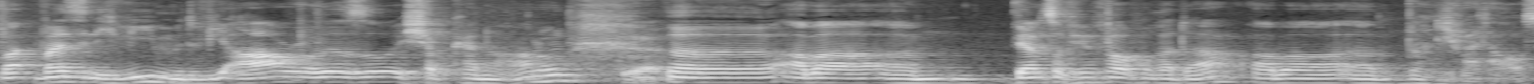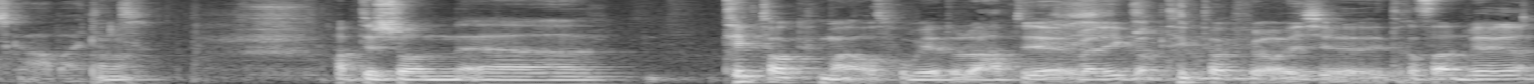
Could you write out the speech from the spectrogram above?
Weiß ich nicht wie, mit VR oder so, ich habe keine Ahnung. Ja. Äh, aber ähm, wir haben es auf jeden Fall auf dem Radar, aber ähm, noch nicht weiter ausgearbeitet. Ja. Habt ihr schon äh, TikTok mal ausprobiert oder habt ihr überlegt, ob TikTok für euch äh, interessant wäre?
